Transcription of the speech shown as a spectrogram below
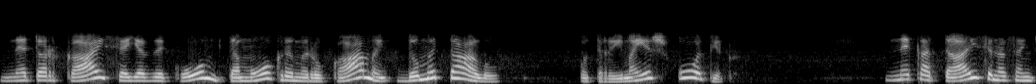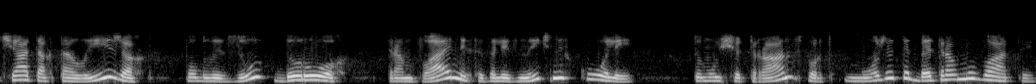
Не торкайся язиком та мокрими руками до металу. Отримаєш опік. Не катайся на санчатах та лижах поблизу дорог, трамвайних та залізничних колій, тому що транспорт може тебе травмувати.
